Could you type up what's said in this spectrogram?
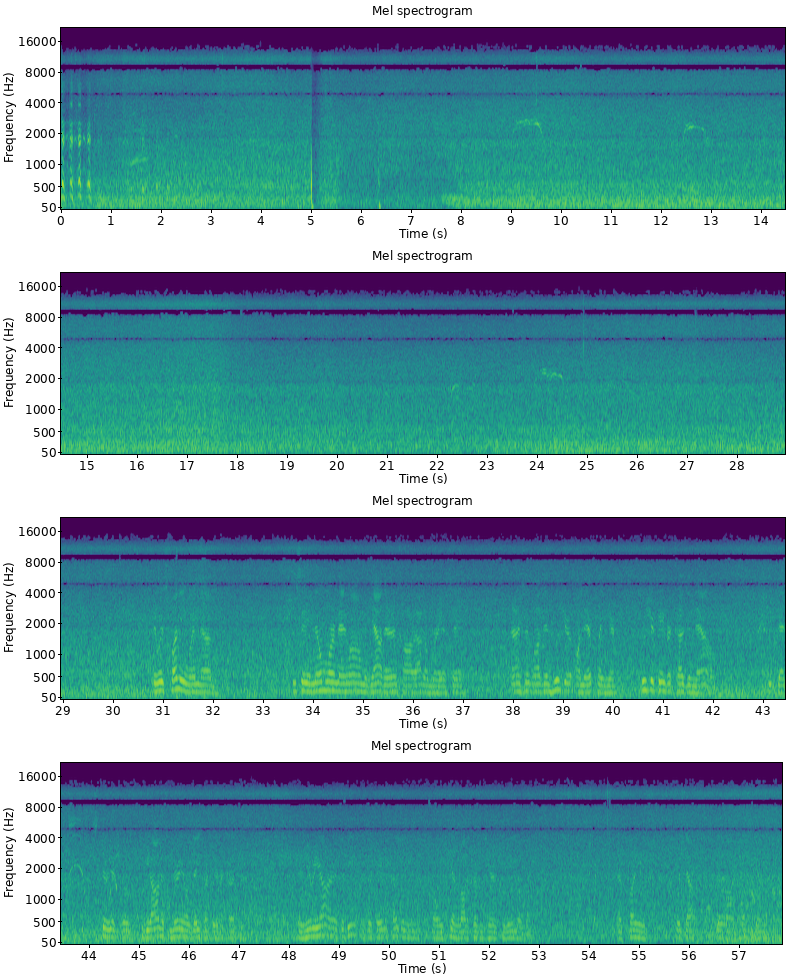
Ha, ha, ha, ha. It was funny when um, he said no more Manuel Miguel there in Colorado, Maria said. And I said, well then who's your, on the airplane here, who's your favorite cousin now? She, that's still here. She goes, to be honest, Maria Jose's my favorite cousin. And here we are at the beach with her favorite cousin. Well, she has a lot of cousins here in Colima, but that's funny. It worked out. Spent a lot of time together.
